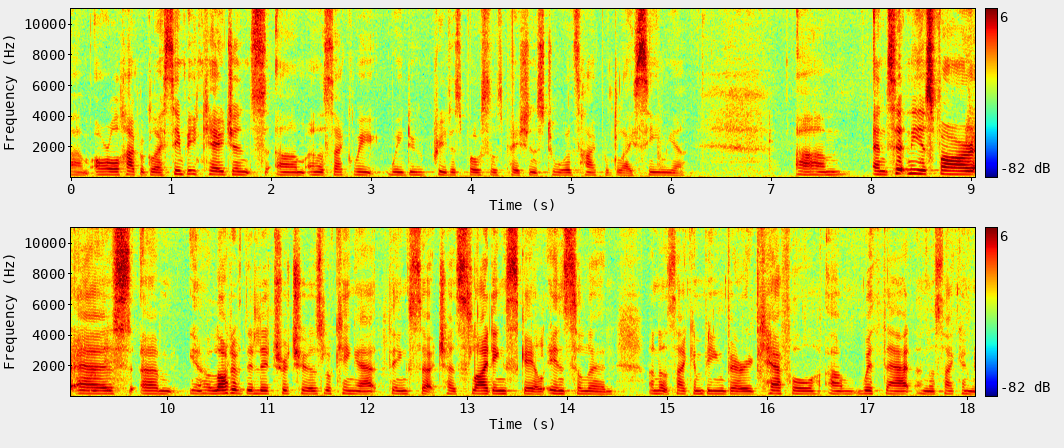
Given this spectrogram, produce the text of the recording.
um oral hypoglycemic agents, um, and a second we, we do predispose those patients towards hypoglycemia. Um, and certainly as far as, um, you know, a lot of the literature is looking at things such as sliding scale insulin, and it's like I'm being very careful um, with that, and it's like I'm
